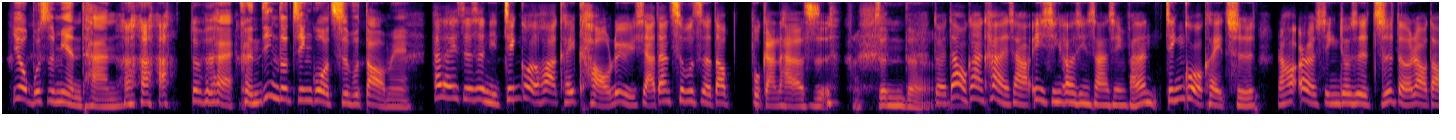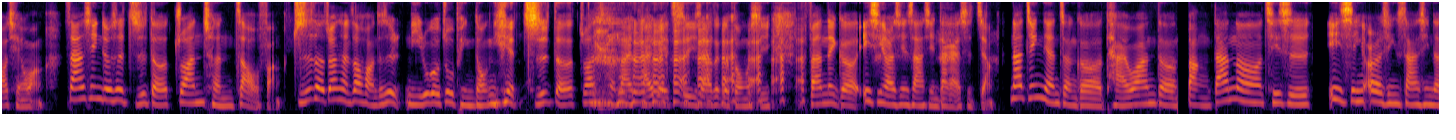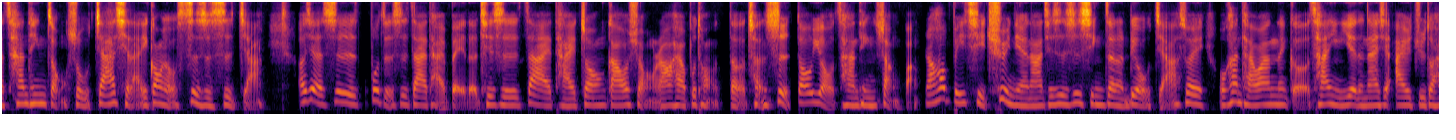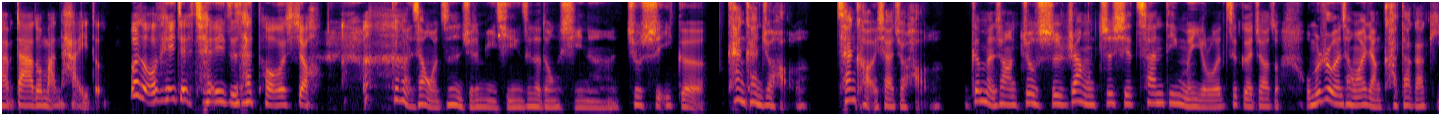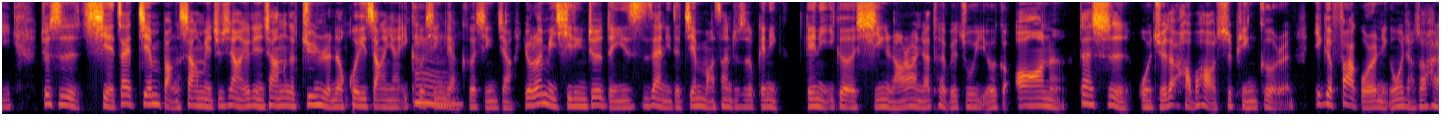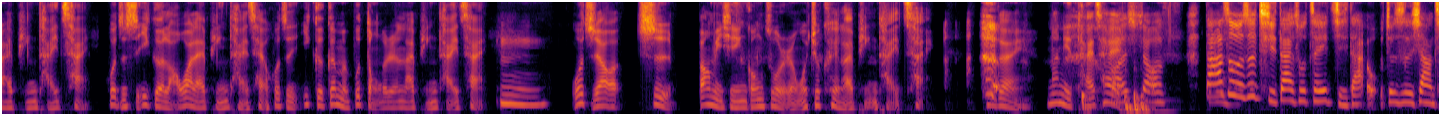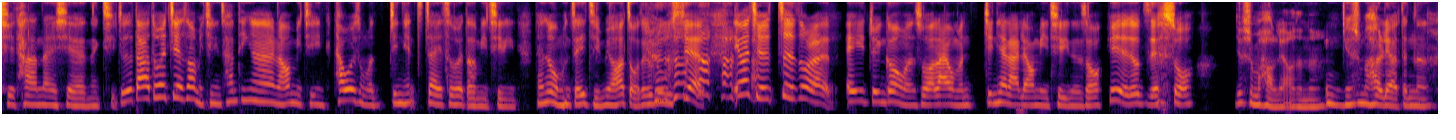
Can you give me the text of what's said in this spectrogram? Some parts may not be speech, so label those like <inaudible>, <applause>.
又不是面摊，<laughs> 对不对？肯定都经过吃不到没？他的意思是你经过的话可以考虑一下，但吃不吃得到不干他的事。真的。对，但我刚才看了一下，一星、二星、三星，反正经过可以吃，然后二星就是值得绕道前往，三星就是值得专程造访。值得专程造访就是你如果住屏东，你也值得专程来台北吃一下这个东西。<laughs> 反正那个一星、二星、三星大概是这样。那今年整个台湾的榜单呢，其实一星、二星、三星的餐厅总数加加起来一共有四十四家，而且是不只是在台北的，其实在台中、高雄，然后还有不同的城市都有餐厅上榜。然后比起去年啊，其实是新增了六家，所以我看台湾那个餐饮业的那些 IG 都还大家都蛮嗨的。为什么 P 姐姐一直在偷笑？<laughs> 根本上我真的觉得米其林这个东西呢，就是一个看看就好了，参考一下就好了。根本上就是让这些餐厅们有了这个叫做我们日文常会讲 katagaki，就是写在肩膀上面，就像有点像那个军人的徽章一样，一颗星、两颗星这样。有了米其林，就是等于是在你的肩膀上，就是给你给你一个星，然后让人家特别注意，有一个 honor。但是我觉得好不好是凭个人。一个法国人，你跟我讲说他来评台菜，或者是一个老外来评台菜，或者一个根本不懂的人来评台菜，嗯，我只要是帮米其林工作的人，我就可以来评台菜。对不对？那你台 <laughs> 菜，我笑死！大家是不是期待说这一集，大家就是像其他那些那期，就是大家都会介绍米其林餐厅啊，然后米其林他为什么今天再一次会得米其林？但是我们这一集没有要走这个路线，因为其实制作人 A 君跟我们说，来，我们今天来聊米其林的时候，P 姐就直接说，有什么好聊的呢？嗯，有什么好聊的呢？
